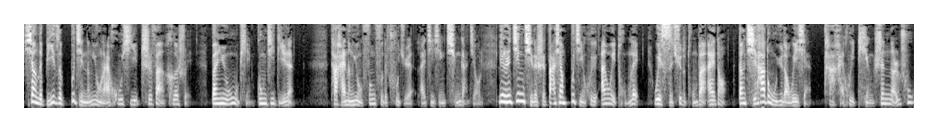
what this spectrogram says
象的鼻子不仅能用来呼吸、吃饭、喝水、搬运物品、攻击敌人，它还能用丰富的触觉来进行情感交流。令人惊奇的是，大象不仅会安慰同类，为死去的同伴哀悼；当其他动物遇到危险，它还会挺身而出。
